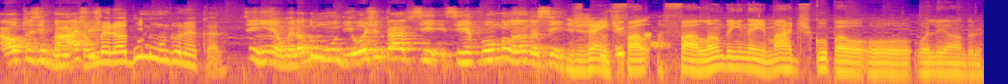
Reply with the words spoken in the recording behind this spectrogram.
Altos e É baixos. o melhor do mundo, né, cara? Sim, é o melhor do mundo. E hoje tá se, se reformulando, assim. Gente, fal- falando em Neymar, desculpa, o, Leandro,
